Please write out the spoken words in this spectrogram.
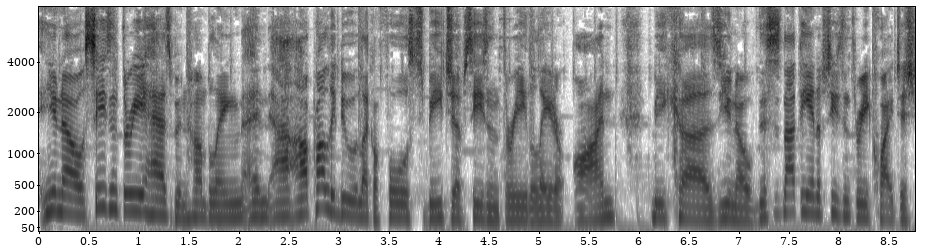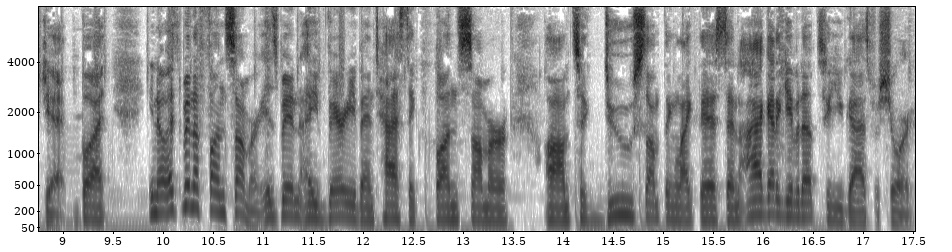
you know, season three has been humbling, and I'll probably do like a full speech of season three later on because, you know, this is not the end of season three quite just yet. But, you know, it's been a fun summer. It's been a very fantastic, fun summer um, to do something like this. And I got to give it up to you guys for sure.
